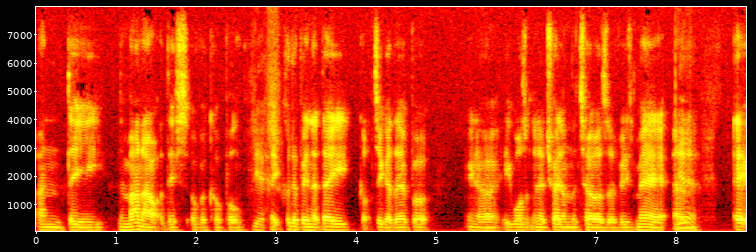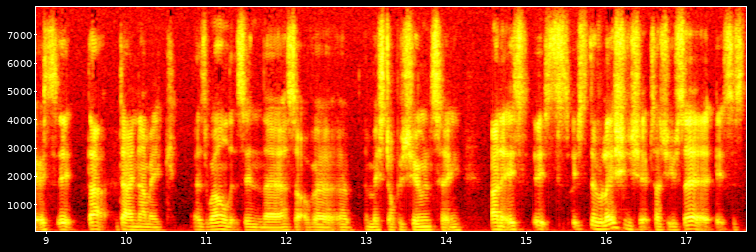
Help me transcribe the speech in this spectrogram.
and the the man out of this other couple. Yes, it could have been that they got together but you know he wasn't going to tread on the toes of his mate. And it's it that dynamic as well that's in there sort of a, a, a missed opportunity. And it's it's it's the relationships as you say it's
